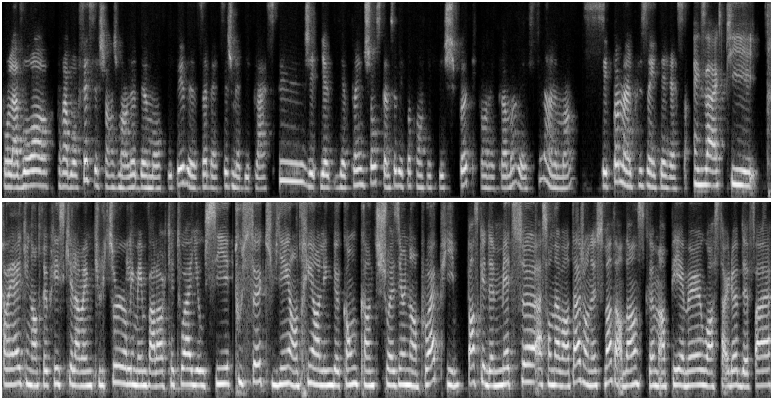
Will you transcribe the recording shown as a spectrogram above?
pour l'avoir, pour avoir fait ces changements-là de mon côté, de dire, ben, tu sais, je me déplace plus. Il y a, y a, plein de choses comme ça, des fois qu'on réfléchit pas, puis qu'on est comment, ben, finalement, c'est pas mal plus intéressant. Exact. Puis travailler avec une entreprise qui a la même culture, les mêmes valeurs que toi, il y a aussi tout ça qui vient entrer en ligne de compte quand tu choisis un emploi. Puis je pense que de mettre ça à son avantage, on a souvent tendance, comme en PME ou en startup, de faire,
